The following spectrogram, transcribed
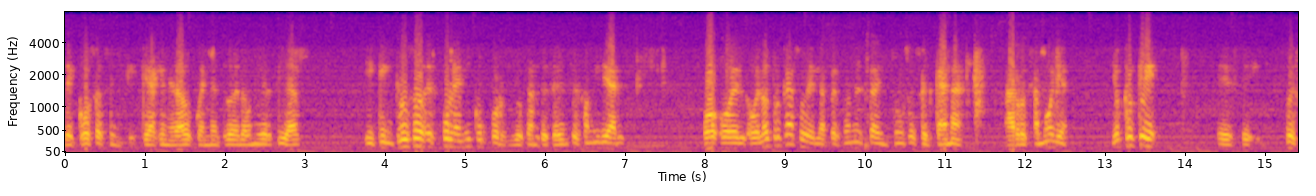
de cosas en que, que, ha generado Cuen dentro de la universidad y que incluso es polémico por los antecedentes familiares o, o, el, o el, otro caso de la persona está incluso cercana a Rosamoya. Yo creo que este pues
